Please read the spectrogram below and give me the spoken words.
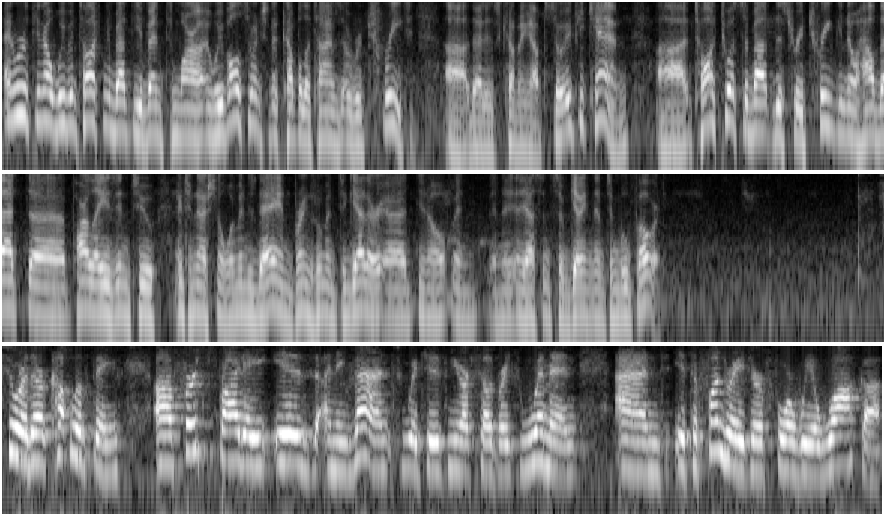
And Ruth, you know, we've been talking about the event tomorrow, and we've also mentioned a couple of times a retreat uh, that is coming up. So if you can, uh, talk to us about this retreat, you know, how that uh, parlays into International Women's Day and brings women together, uh, you know, in, in the essence of getting them to move forward. Sure, there are a couple of things. Uh, First Friday is an event which is New York Celebrates Women, and it's a fundraiser for Wiawaka,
